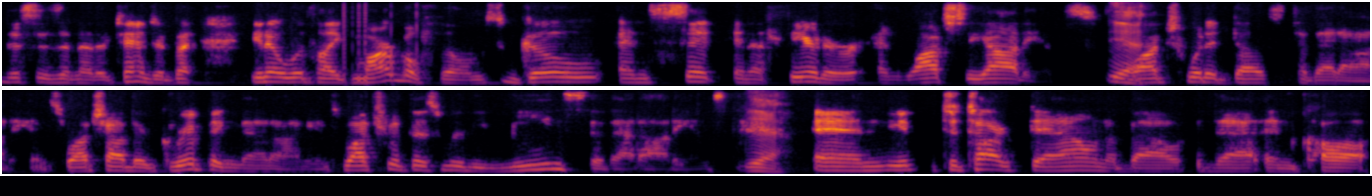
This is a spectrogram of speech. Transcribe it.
this is another tangent but you know with like marvel films go and sit in a theater and watch the audience. Yeah. watch what it does to that audience. Watch how they're gripping that audience. Watch what this movie means to that audience. Yeah. And you, to talk down about that and call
